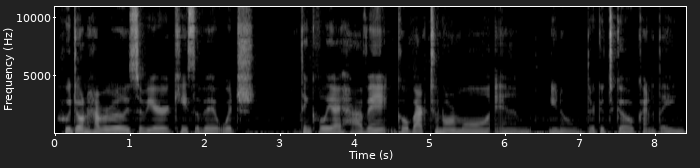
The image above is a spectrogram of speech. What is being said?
who don't have a really severe case of it, which thankfully I haven't, go back to normal and, you know, they're good to go kind of thing.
